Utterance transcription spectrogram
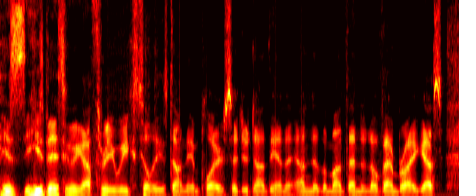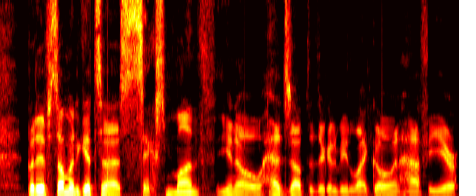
he's he's basically got three weeks till he's done. The employer said you're done at the end, end of the month, end of November, I guess. But if someone gets a six month, you know, heads up that they're going to be let go in half a year,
